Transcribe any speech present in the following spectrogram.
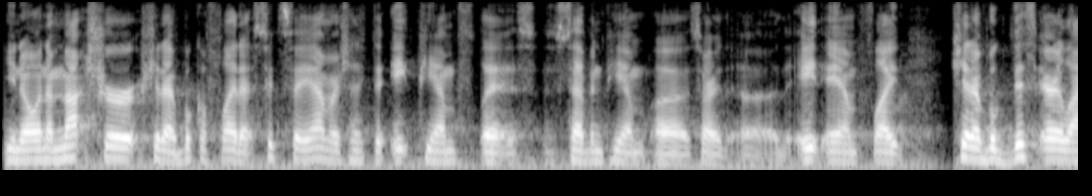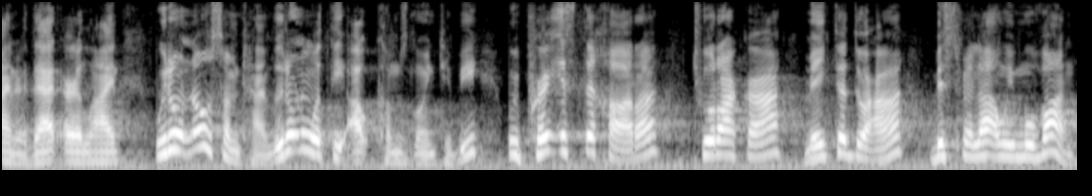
you know, and I'm not sure should I book a flight at 6 a.m. or should I take the 8 p.m., uh, 7 p.m., uh, sorry, uh, the 8 a.m. flight? Should I book this airline or that airline? We don't know sometimes. We don't know what the outcome is going to be. We pray istikhara, two make the dua, bismillah, and we move on.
